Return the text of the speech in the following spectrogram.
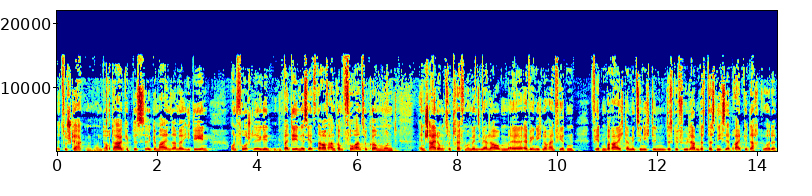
äh, zu stärken. Und auch da gibt es äh, gemeinsame Ideen und Vorschläge, bei denen es jetzt darauf ankommt, voranzukommen und Entscheidungen zu treffen. Und wenn Sie mir erlauben, äh, erwähne ich noch einen vierten, vierten Bereich, damit Sie nicht den, das Gefühl haben, dass das nicht sehr breit gedacht wurde.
